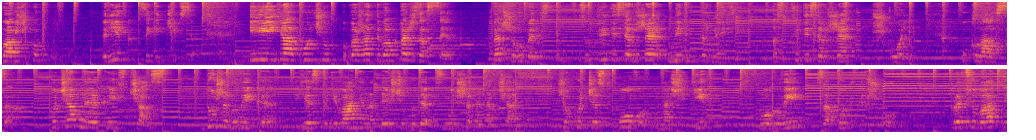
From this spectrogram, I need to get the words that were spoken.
важко, рік закінчився. І я хочу побажати вам перш за все, 1 вересня, зустрітися вже не в інтернеті, а зустрітися вже в школі, у класах, хоча б на якийсь час. Дуже велике є сподівання на те, що буде змішане навчання, щоб хоч частково наші діти могли заходити в школу, працювати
